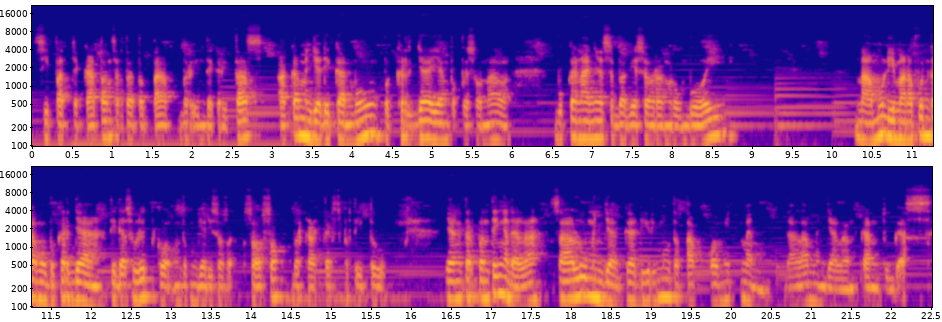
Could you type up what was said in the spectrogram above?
sifat cekatan, serta tetap berintegritas akan menjadikanmu pekerja yang profesional, bukan hanya sebagai seorang room boy, namun di mana pun kamu bekerja, tidak sulit kok untuk menjadi sosok, sosok berkarakter seperti itu. Yang terpenting adalah selalu menjaga dirimu tetap komitmen dalam menjalankan tugas.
